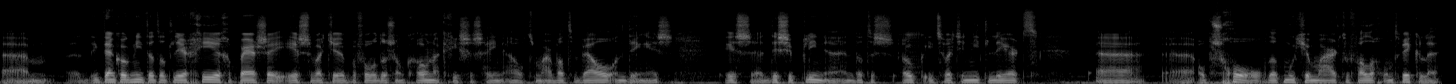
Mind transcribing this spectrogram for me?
ehm, ik denk ook niet dat dat leergierige per se is wat je bijvoorbeeld door zo'n coronacrisis heen helpt. Maar wat wel een ding is, is eh, discipline. En dat is ook iets wat je niet leert eh, op school. Dat moet je maar toevallig ontwikkelen.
